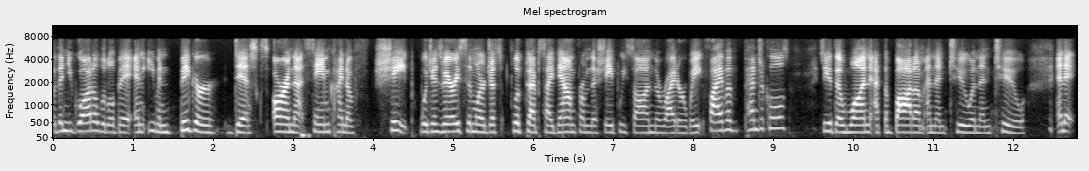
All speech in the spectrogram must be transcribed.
but then you go out a little bit and even bigger discs are in that same kind of shape, which is very similar, just flipped upside down from the shape we saw in the Rider Waite Five of Pentacles. So you have the one at the bottom and then two and then two. And it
